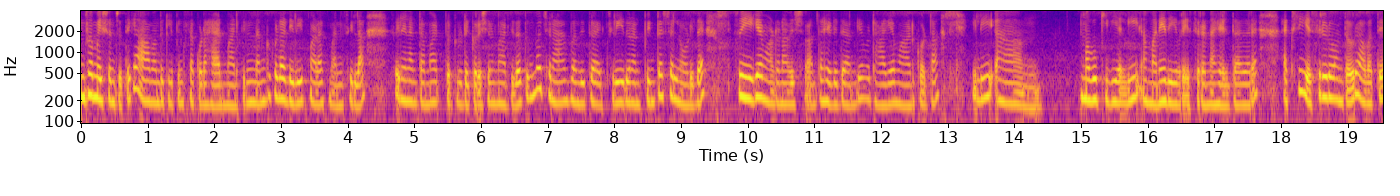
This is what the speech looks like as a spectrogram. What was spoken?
ಇನ್ಫಾರ್ಮೇಷನ್ ಜೊತೆಗೆ ಆ ಒಂದು ಕ್ಲಿಪ್ಪಿಂಗ್ಸ್ನ ಕೂಡ ಹ್ಯಾಡ್ ಮಾಡ್ತೀನಿ. ನನಗೂ ಕೂಡ ಡಿಲೀಟ್ ಮಾಡೋಕ್ಕೆ ಮನಸ್ಸಿಲ್ಲ ಸೊ ಇಲ್ಲಿ ನನ್ನ ತಮ್ಮ ತೊಟ್ಟಲು ಡೆಕೋರೇಷನ್ ಮಾಡ್ತಿದ್ದೆ. ತುಂಬ ಚೆನ್ನಾಗಿ ಬಂದಿತ್ತು ಆ್ಯಕ್ಚುಲಿ ಇದು ನಾನು ಪಿಂಟ್ರೆಸ್ಟಲ್ಲಿ ನೋಡಿದೆ ಸೊ ಹೀಗೆ ಮಾಡೋಣ ವಿಶ್ವ ಅಂತ ಹೇಳಿದ್ದೆ ನನಗೆ ಬಟ್ ಹಾಗೆ ಮಾಡಿಕೊಟ್ಟ. ಇಲ್ಲಿ ಮಗು ಕಿವಿಯಲ್ಲಿ ಮನೆ ದೇವರ ಹೆಸರನ್ನು ಹೇಳ್ತಾ ಇದ್ದಾರೆ. ಆ್ಯಕ್ಚುಲಿ ಹೆಸರಿಡೋ ಅಂಥವ್ರು ಆವತ್ತೇ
